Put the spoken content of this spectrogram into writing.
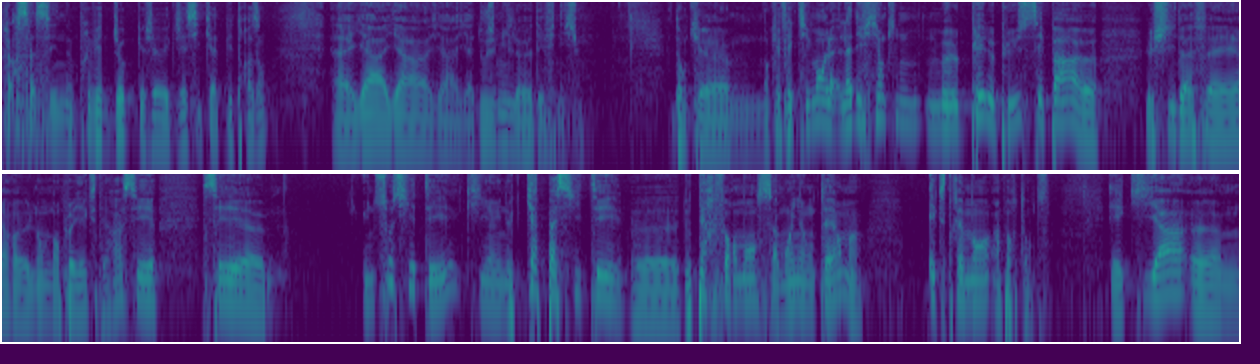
Alors ça, c'est une private joke que j'ai avec Jessica depuis trois ans. Euh, il y, a, y, a, y, a, 12 000 définitions. Donc, euh, donc effectivement, la, définition qui me plaît le plus, c'est pas euh, le chiffre d'affaires, le nombre d'employés, etc. C'est une société qui a une capacité de performance à moyen terme extrêmement importante et qui a euh,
